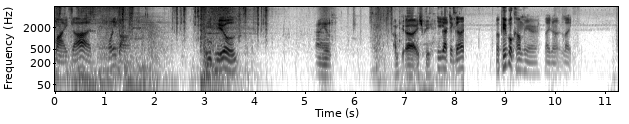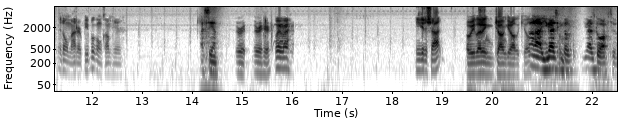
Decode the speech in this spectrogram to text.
my god. 20 bomb. I need heals. Kind of heals. I'm uh, HP. He got the gun. But people come here. Like, no, like, it don't matter. People gonna come here. I see him. They're right, they're right here. Wait, wait. You get a shot? Are we letting John get all the kills? No, no, you guys can go. You guys go off too.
